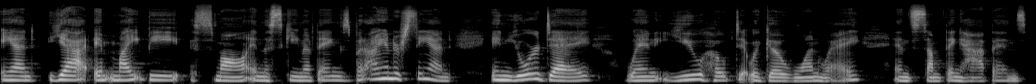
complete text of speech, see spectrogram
And yeah, it might be small in the scheme of things, but I understand in your day when you hoped it would go one way and something happens,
